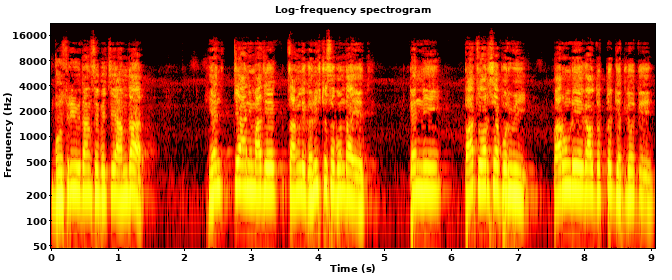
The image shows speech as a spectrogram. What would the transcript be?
भोसरी विधानसभेचे आमदार यांचे आणि माझे चांगले घनिष्ठ संबंध आहेत. त्यांनी पाच वर्षापूर्वी पारुंडे हे गाव दत्तक घेतले होते.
